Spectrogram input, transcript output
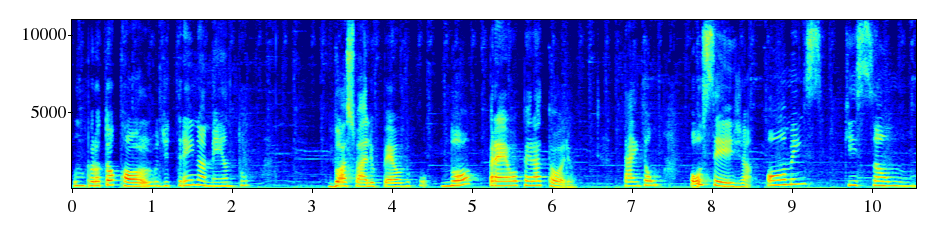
um protocolo de treinamento do assoalho pélvico no pré-operatório, tá? Então, ou seja, homens que são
